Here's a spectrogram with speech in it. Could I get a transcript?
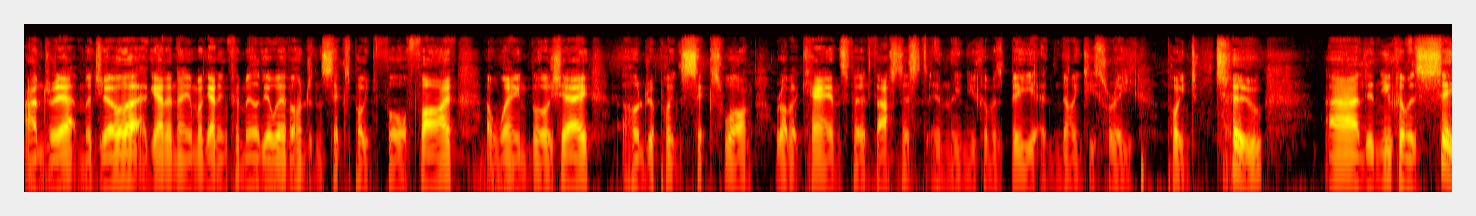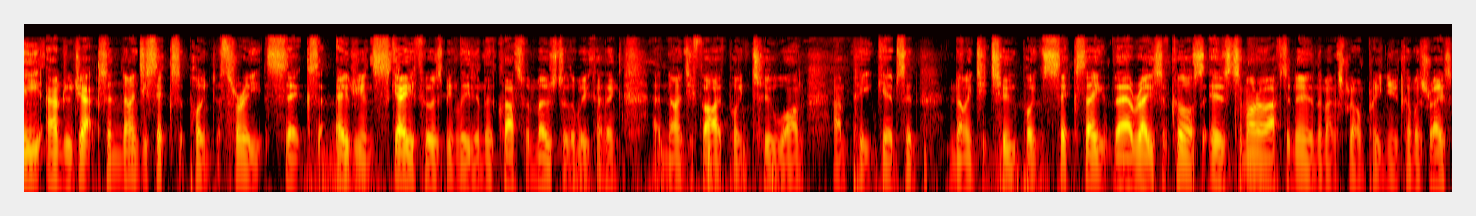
Andrea Majola, again a name we're getting familiar with, 106.45, and Wayne Bourget, 100.61. Robert Cairns, third fastest in the newcomers B at 93.2. And in newcomers C, Andrew Jackson, 96.36. Adrian Scaife, who has been leading the class for most of the week, I think, at 95.21. And Pete Gibson, 92.68. Their race, of course, is tomorrow afternoon, the Manx Grand Prix newcomers race.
